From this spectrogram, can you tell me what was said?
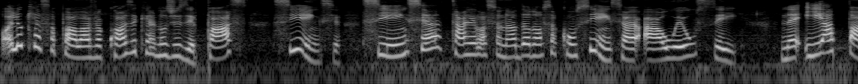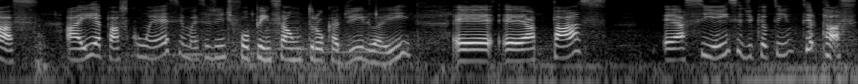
Olha o que essa palavra quase quer nos dizer: paz, ciência. Ciência está relacionada à nossa consciência, ao eu sei. Né? E a paz, aí é paz com S, mas se a gente for pensar um trocadilho aí, é, é a paz é a ciência de que eu tenho que ter paz,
